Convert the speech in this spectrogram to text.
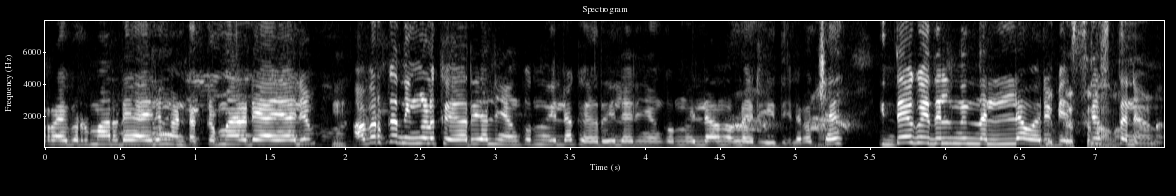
ഡ്രൈവർമാരുടെ ആയാലും കണ്ടക്ടർമാരുടെ ആയാലും. അവർക്ക് നിങ്ങൾ കയറിയാൽ ഞങ്ങൾക്കൊന്നും ഇല്ല കയറിയില്ലാലും ഞങ്ങൾക്കൊന്നും ഇല്ല എന്നുള്ള രീതിയിൽ. പക്ഷേ ഇദ്ദേഹം ഇതിൽ നിന്നെല്ലാം ഒരു വ്യത്യസ്തനാണ്.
